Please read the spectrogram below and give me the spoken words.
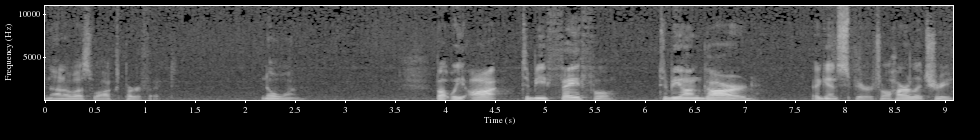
None of us walks perfect. No one. But we ought to be faithful, to be on guard against spiritual harlotry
